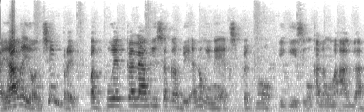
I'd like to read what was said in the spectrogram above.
Kaya ngayon, siyempre, pag puwet ka lagi sa gabi, anong ine-expect mo? Gigising ka ng maaga?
